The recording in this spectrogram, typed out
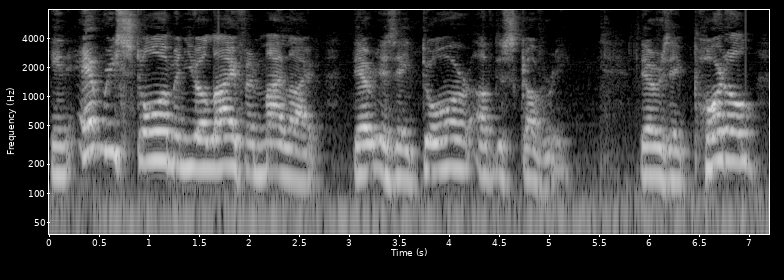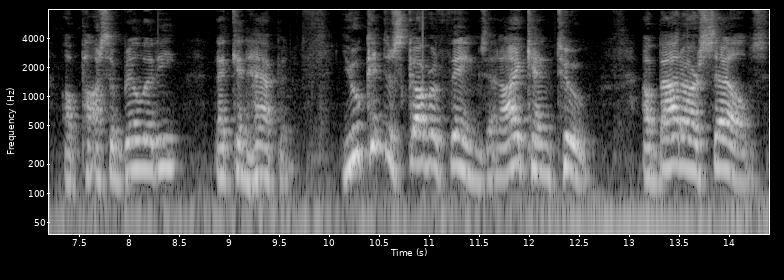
In every storm in your life and my life, there is a door of discovery. There is a portal a possibility that can happen. You can discover things, and I can too, about ourselves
